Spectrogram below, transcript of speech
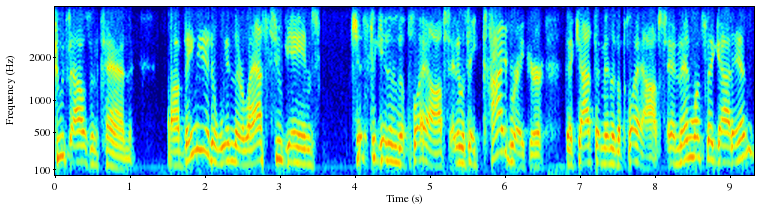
2010, uh, they needed to win their last two games just to get into the playoffs, and it was a tiebreaker that got them into the playoffs. And then once they got in,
